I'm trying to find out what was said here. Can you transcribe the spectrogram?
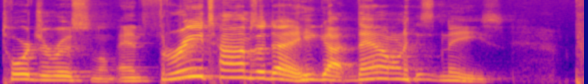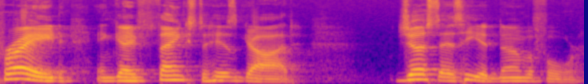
toward Jerusalem, and three times a day he got down on his knees, prayed, and gave thanks to his God, just as he had done before.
